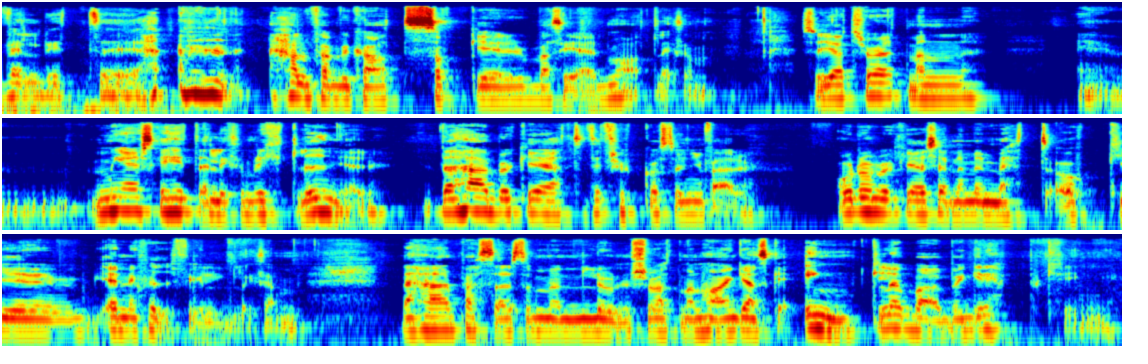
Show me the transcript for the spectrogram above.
väldigt eh, halvfabrikat sockerbaserad mat. Liksom. Så jag tror att man eh, mer ska hitta liksom riktlinjer. Det här brukar jag äta till frukost ungefär. Och då brukar jag känna mig mätt och eh, energifylld. Liksom. Det här passar som en lunch och att man har en ganska enkla bara begrepp kring,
